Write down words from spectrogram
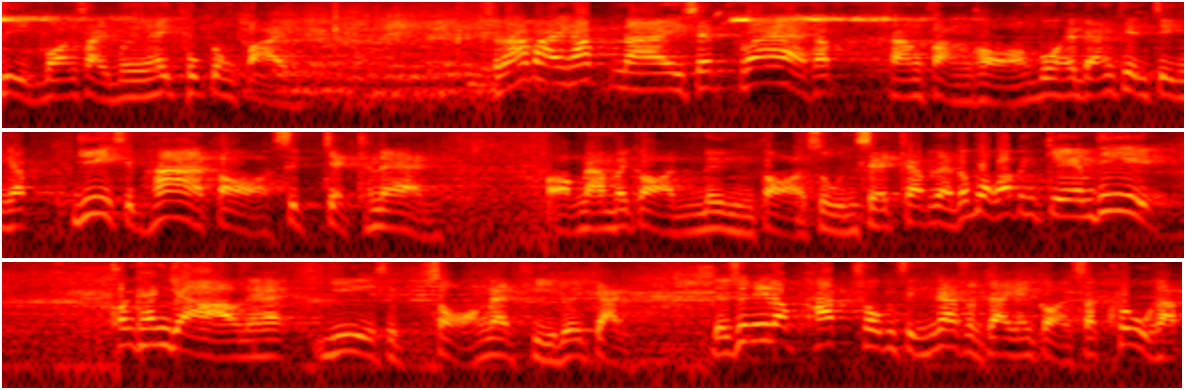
ดีดบอลใส่มือให้ทุบลงไป ชนะไปครับในเซตแรกครับ ทางฝั่งของโบไฮแบงค์เทียนจินครับ 25 ต่อ 17 คะแนน ออกนำไปก่อน 1 ต่อ 0 เซตครับ แต่ต้องบอกว่าเป็นเกมที่ค่อนข้างยาวนะฮะ 22 นาทีด้วยกัน เดี๋ยวช่วงนี้เราพักชมสิ่งที่น่าสนใจกันก่อนสักครู่ครับ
